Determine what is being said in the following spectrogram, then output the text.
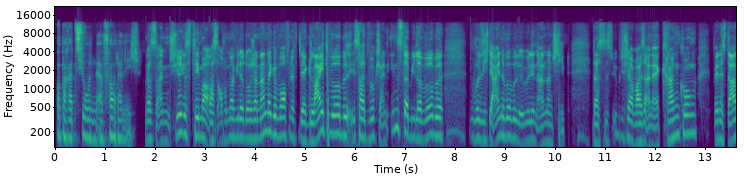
Operationen erforderlich? Das ist ein schwieriges Thema, was auch immer wieder durcheinander geworfen wird. Der Gleitwirbel ist halt wirklich ein instabiler Wirbel, wo sich der eine Wirbel über den anderen schiebt. Das ist üblicherweise eine Erkrankung. Wenn es da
